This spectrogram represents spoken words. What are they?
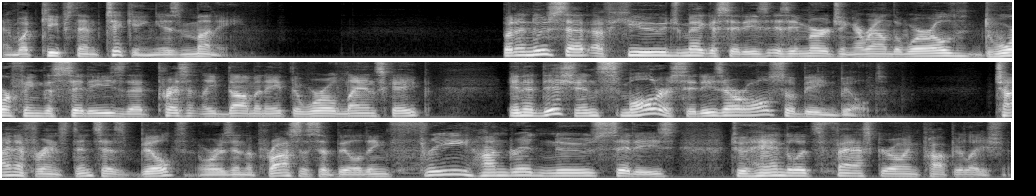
and what keeps them ticking is money. But a new set of huge megacities is emerging around the world, dwarfing the cities that presently dominate the world landscape. In addition, smaller cities are also being built. China, for instance, has built or is in the process of building 300 new cities to handle its fast growing population.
